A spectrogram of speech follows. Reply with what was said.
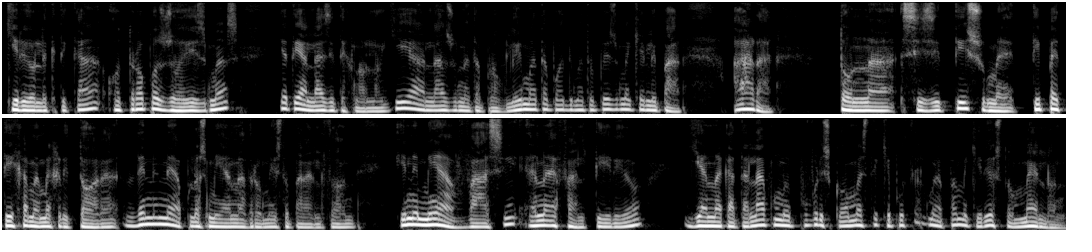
κυριολεκτικά ο τρόπος ζωής μας γιατί αλλάζει η τεχνολογία, αλλάζουν τα προβλήματα που αντιμετωπίζουμε κλπ. Άρα το να συζητήσουμε τι πετύχαμε μέχρι τώρα δεν είναι απλώς μια αναδρομή στο παρελθόν, είναι μια βάση, ένα εφαλτήριο για να καταλάβουμε πού βρισκόμαστε και πού θέλουμε να πάμε κυρίως στο μέλλον.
